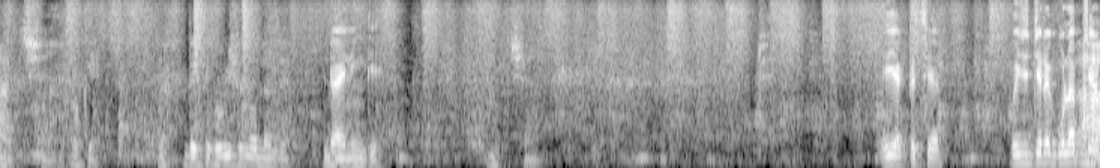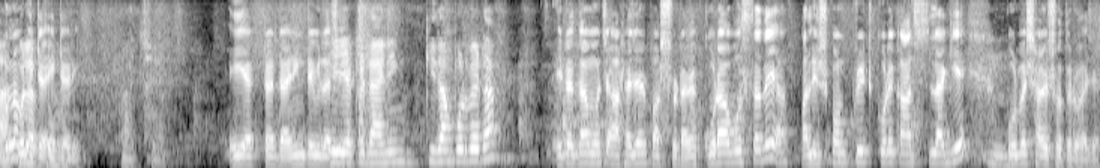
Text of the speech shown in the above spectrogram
আচ্ছা ওকে দেখতে খুবই সুন্দর লাগছে। ডাইনিং দিয়ে। আচ্ছা। এই একটা চেয়ার ওই যে যেটা গোলাপ চেয়ার হ্যাঁ, বললাম এটা। এটারই আচ্ছা। এই একটা ডাইনিং টেবিল আছে। এই একটা ডাইনিং কি দাম পড়বে এটা? এটার দাম হচ্ছে আট হাজার পাঁচশো টাকা। কোরা অবস্থাতে পালিশ কমপ্লিট করে কাঁচ লাগিয়ে পড়বে সাড়ে সতেরো হাজার।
